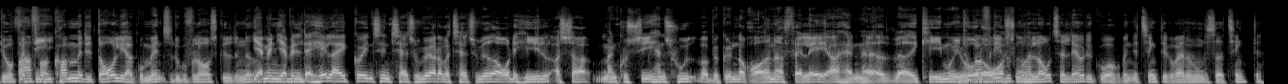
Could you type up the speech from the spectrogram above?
Det var bare Fordi- for at komme med det dårlige argument, så du kunne få lov at skyde det ned. Jamen, jeg ville da heller ikke gå ind til en tatovør, der var tatoveret over det hele, og så man kunne se, at hans hud var begyndt at rådne og falde af, og han havde været i kemo i det var otte bare år. fordi, du skulle have lov til at lave det gode argument. Jeg tænkte, det kunne være, at der var nogen, der sad og tænkte det.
